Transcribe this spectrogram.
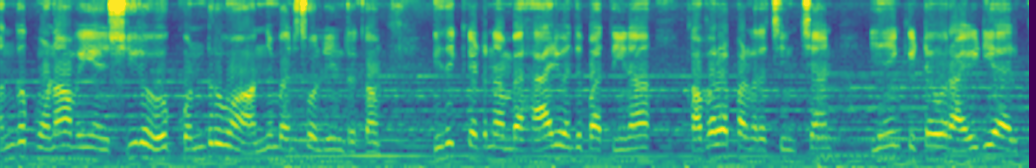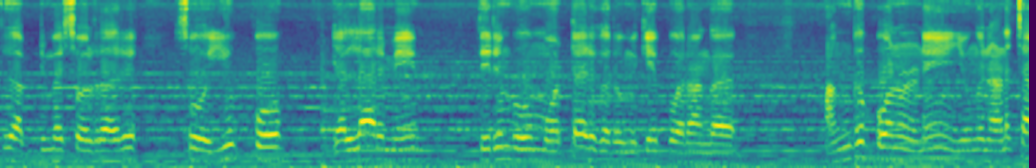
அங்கே போனால் அவன் என் ஷீரோவை கொண்டுருவான் அந்த மாதிரி சொல்லிட்டு இருக்கான். இதை கேட்டு நம்ம ஹாரி வந்து பார்த்தீங்கன்னா பண்ணுற சின்சான் என்கிட்ட ஒரு ஐடியா இருக்குது அப்படி மாதிரி சொல்கிறாரு ஸோ இப்போ எல்லாருமே திரும்பவும் மொட்டை இருக்கிற ரூமுக்கே போகிறாங்க அங்கே போனோடனே இவங்க நினச்சா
